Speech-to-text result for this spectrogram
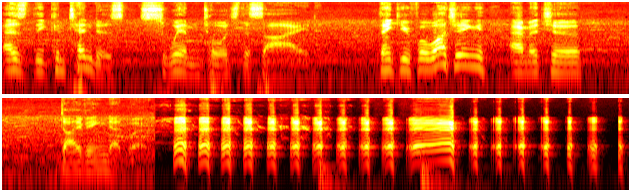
as the contenders swim towards the side. Thank you for watching Amateur Diving Network.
